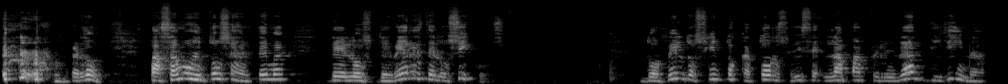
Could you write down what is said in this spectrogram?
Perdón. Pasamos entonces al tema de los deberes de los hijos. 2214 dice, la paternidad divina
